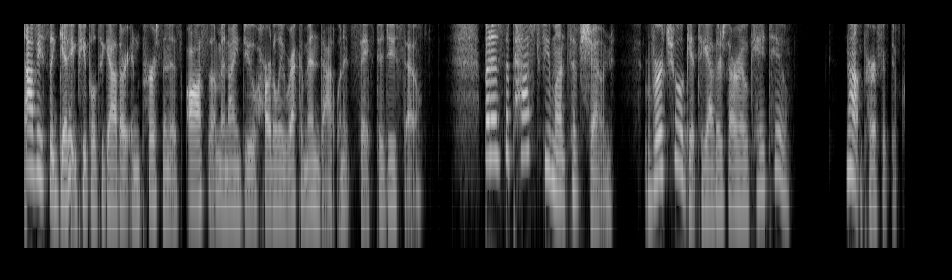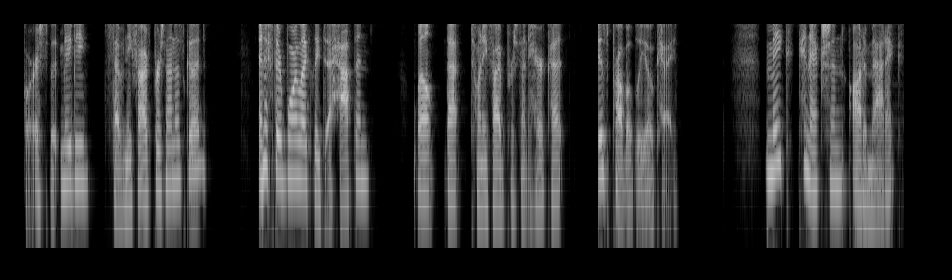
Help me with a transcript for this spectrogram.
Obviously, getting people together in person is awesome, and I do heartily recommend that when it's safe to do so. But as the past few months have shown, virtual get togethers are okay too. Not perfect, of course, but maybe 75% is good. And if they're more likely to happen, well, that 25% haircut is probably okay. Make connection automatic,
